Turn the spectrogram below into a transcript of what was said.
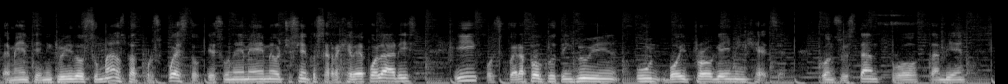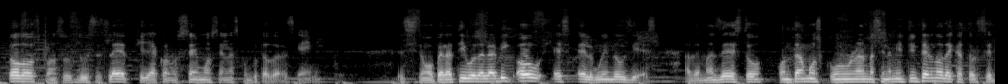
También tiene incluido su mousepad, por supuesto, que es un MM800 RGB Polaris. Y por si fuera poco, te incluyen un Void Pro Gaming Headset con su stand Pro también, todos con sus luces LED que ya conocemos en las computadoras gaming. El sistema operativo de la Big O es el Windows 10. Además de esto, contamos con un almacenamiento interno de 14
